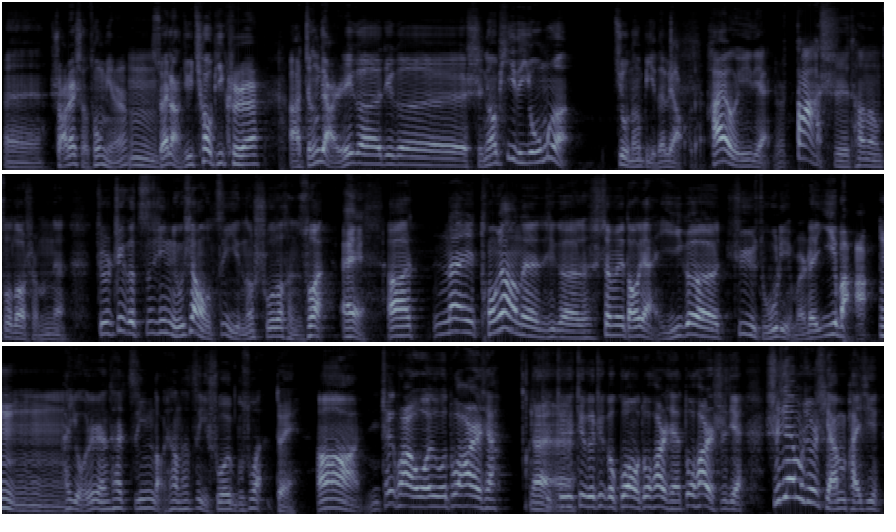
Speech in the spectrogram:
嗯、耍点小聪明，嗯甩两句俏皮嗑啊，整点这个这个屎尿屁的幽默就能比得了的。还有一点就是大师他能做到什么呢？就是这个资金流向我自己能说的很算哎，啊、那同样的这个身为导演，一个剧组里面的一把，嗯嗯嗯嗯，还有的人他资金导向他自己说的不算对，啊，你这块我我多花点钱，哎这这个这个这个光我多花点钱，多花点时间，时间不就是钱吗？拍戏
